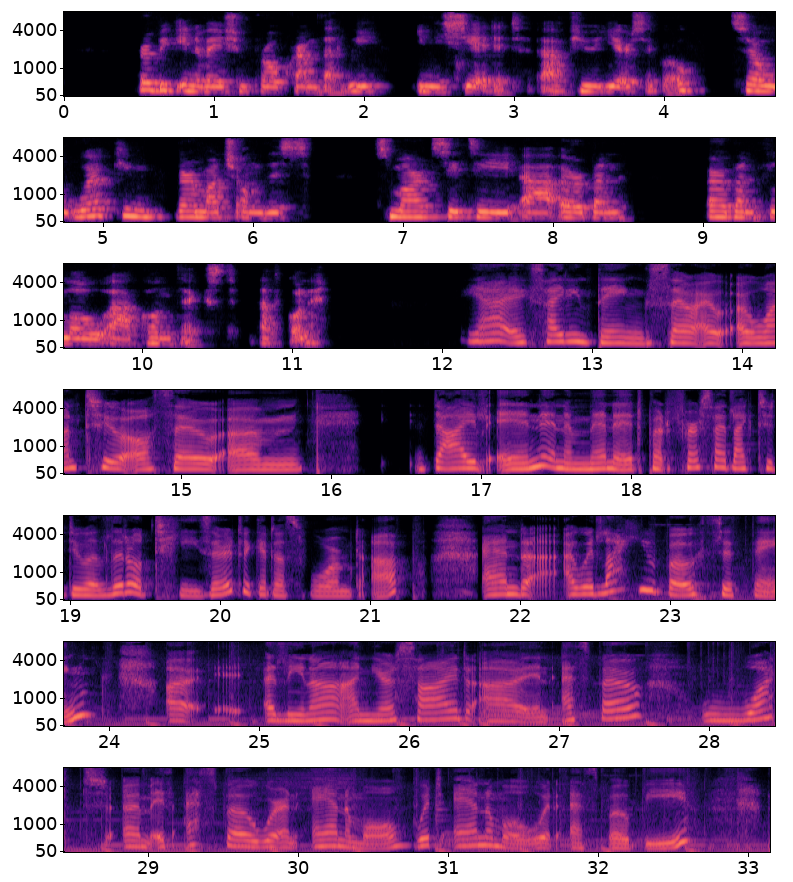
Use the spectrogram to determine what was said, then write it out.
very big innovation program that we initiated a few years ago. So working very much on this smart city, uh, urban, urban flow uh, context at Kone. Yeah, exciting things. So I, I want to also um, dive in in a minute, but first I'd like to do a little teaser to get us warmed up. And I would like you both to think, uh, Elina, on your side uh, in Espoo, what um, if Espoo were an animal? Which animal would Espoo be?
